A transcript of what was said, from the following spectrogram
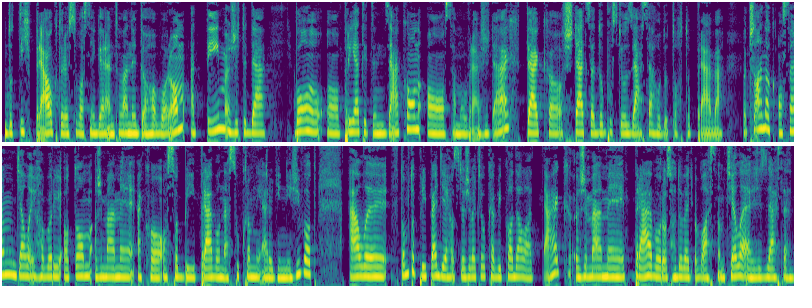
do tých práv, ktoré sú vlastne garantované dohovorom a tým, že teda bol prijatý ten zákon o samovraždách, tak štát sa dopustil zásahu do tohto práva. Článok 8 ďalej hovorí o tom, že máme ako osoby právo na súkromný a rodinný život, ale v tomto prípade ho stiažovateľka vykladala tak, že máme právo rozhodovať o vlastnom tele a že zásah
